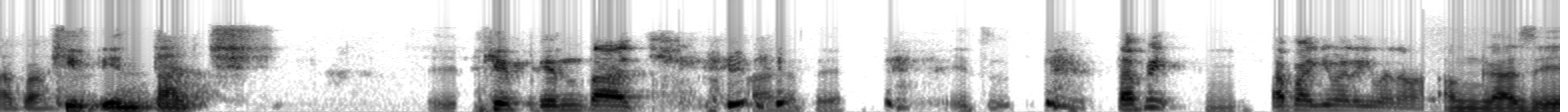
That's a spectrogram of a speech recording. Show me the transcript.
apa? keep in touch. Keep in touch. Banget ya itu. Tapi Hmm. apa gimana gimana Mas? enggak sih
